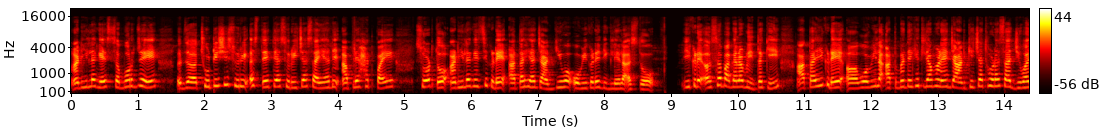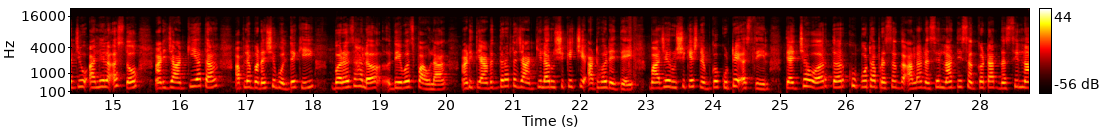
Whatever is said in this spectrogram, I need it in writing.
आणि लगेच समोर जे ज छोटीशी सुरी असते त्या सुरीच्या साह्याने आपले हातपाय सोडतो आणि लगेच इकडे आता ह्या जानकी व ओवीकडे निघलेला असतो. इकडे असं बघायला मिळतं की आता इकडे अ, ओवीला आतमध्ये घेतल्यामुळे जानकीच्या थोडासा जीवात जीव आलेला असतो आणि जानकी आता आपल्या मनाशी बोलते की बरं झालं देवच पावला. आणि त्यानंतर आता जानकीला ऋषिकेशची आठवण येते. माझे ऋषिकेश नेमकं कुठे असतील? त्यांच्यावर तर खूप मोठा प्रसंग आला नसेल ना? ते संकटात नसतील ना?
